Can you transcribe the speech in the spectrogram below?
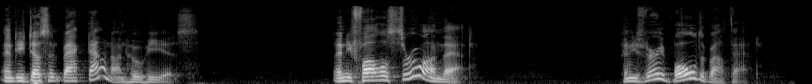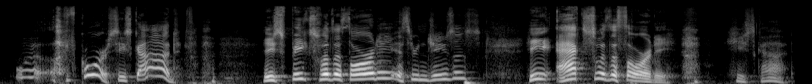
And he doesn't back down on who he is. And he follows through on that. And he's very bold about that. Well, of course, he's God. he speaks with authority through Jesus. He acts with authority. He's God.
